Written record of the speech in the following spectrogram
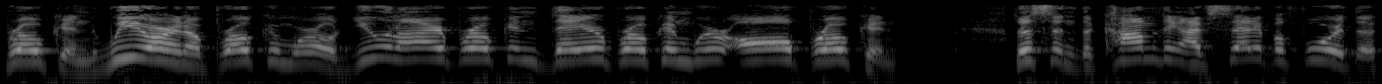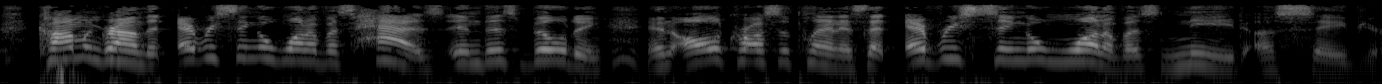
Broken. We are in a broken world. You and I are broken. They are broken. We're all broken. Listen, the common thing, I've said it before, the common ground that every single one of us has in this building and all across the planet is that every single one of us need a Savior.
